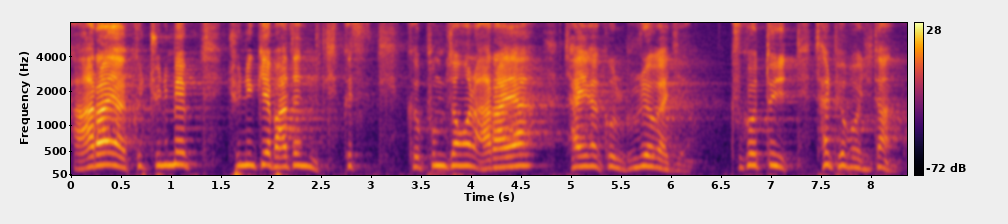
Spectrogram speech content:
알아야 그 주님의 주님께 받은 그, 그 품성을 알아야 자기가 그걸 누려가죠. 그것도 살펴보지도 않고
